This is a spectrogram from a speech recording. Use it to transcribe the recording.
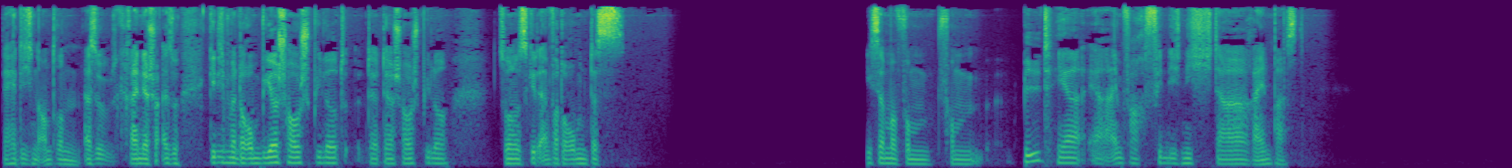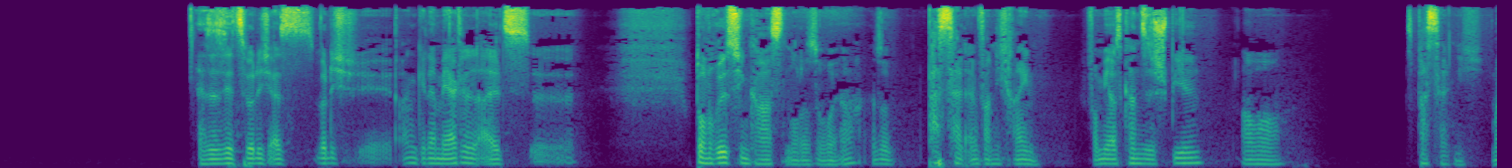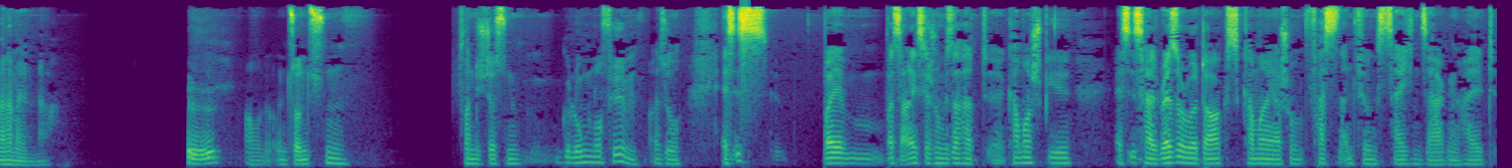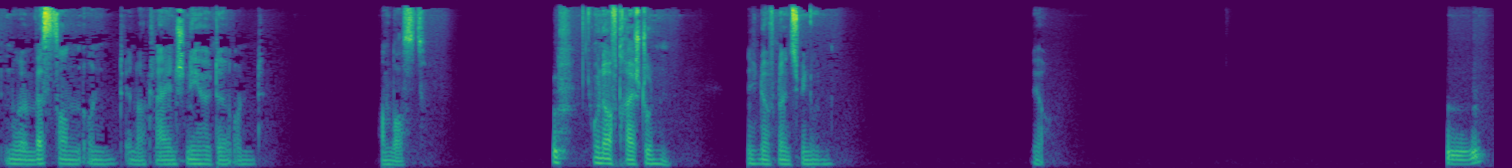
Da hätte ich einen anderen, also rein der, also geht nicht mehr darum, wie er Schauspieler, der, der Schauspieler, sondern es geht einfach darum, dass ich sag mal vom, vom Bild her er einfach, finde ich, nicht da reinpasst. Also jetzt würde ich als, würde ich äh, Angela Merkel als äh, Dornröschen casten oder so, ja. Also passt halt einfach nicht rein. Von mir aus kann sie es spielen, aber es passt halt nicht, meiner Meinung nach. Mhm. Aber ansonsten fand ich das ein gelungener Film. Also es ist, weil, was Alex ja schon gesagt hat, äh, Kammerspiel, es ist halt Reservoir Dogs, kann man ja schon fast in Anführungszeichen sagen, halt nur im Western und in einer kleinen Schneehütte und anders. Und auf drei Stunden. Nicht nur auf 90 Minuten. Ja. Mhm.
